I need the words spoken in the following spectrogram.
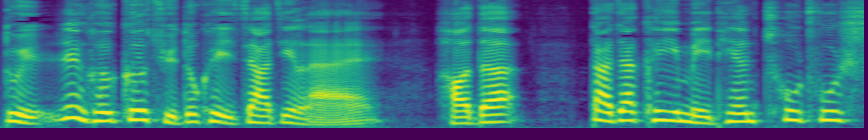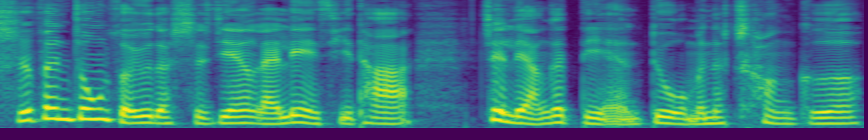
对，任何歌曲都可以加进来。好的，大家可以每天抽出十分钟左右的时间来练习它。这两个点对我们的唱歌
